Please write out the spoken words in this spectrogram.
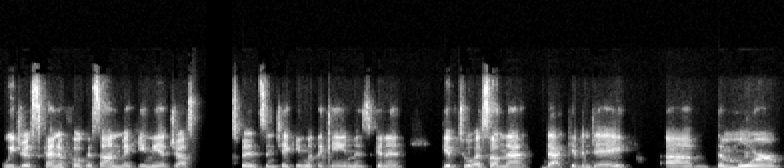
we just kind of focus on making the adjustments and taking what the game is going to give to us on that that given day um, the more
